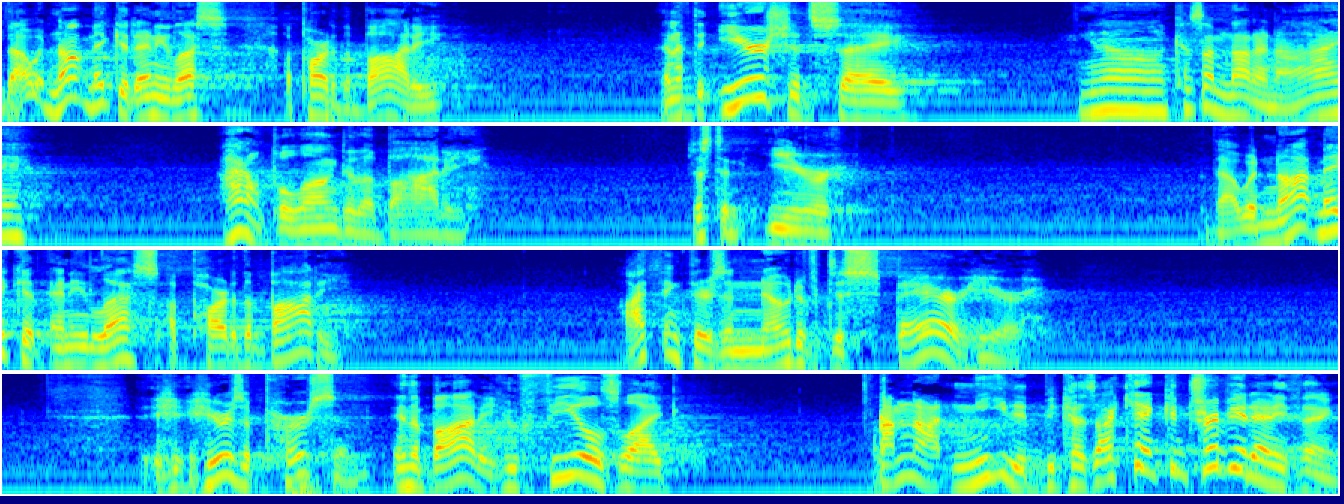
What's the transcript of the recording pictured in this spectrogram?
that would not make it any less a part of the body. And if the ear should say, You know, because I'm not an eye, I don't belong to the body, just an ear, that would not make it any less a part of the body. I think there's a note of despair here. Here's a person in the body who feels like I'm not needed because I can't contribute anything.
